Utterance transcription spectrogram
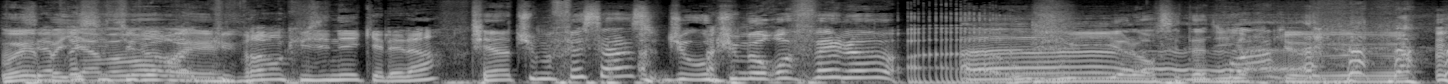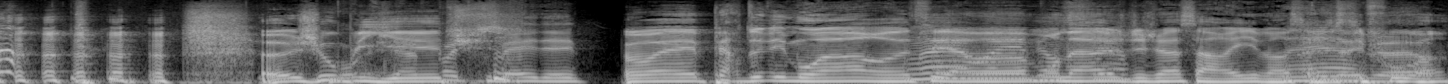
Ouais, c'est bah, il après y a un si tu moment, veux ouais. cu- vraiment cuisiner qu'elle est là. Tiens, tu me fais ça tu, ou tu me refais le ah, Oui, alors c'est-à-dire que Euh, j'ai oublié. pote tu qui m'a aidé. Ouais, perte de mémoire, euh, tu sais, Ouais, à ouais, mon bien âge sûr. déjà, ça arrive, hein, ça, Ouais. c'est fou. Hein.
